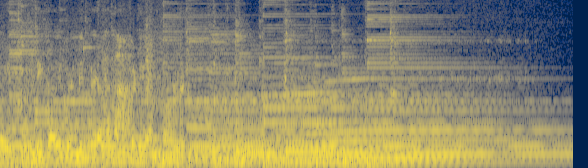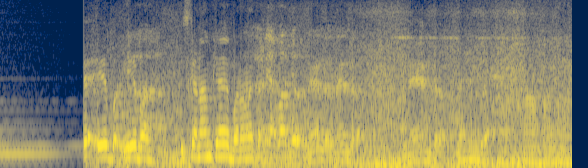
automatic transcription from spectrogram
ಈ ಚಂಡಿಕಾಯಿ ಬೆಂಡಿಕಾಯಿ ಎಲ್ಲ ನಮ್ಮ ಕಡೆಗೆ ಅಂತ ನೋಡ್ರಿ ये ये ब- ये बन इसका नाम क्या है बनाना का ಮಹೇಂದ್ರ ಮಹೇಂದ್ರ ಮಹೇಂದ್ರ ಮಹೇಂದ್ರ ಹಾಂ ಹಾಂ ಹಾಂ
